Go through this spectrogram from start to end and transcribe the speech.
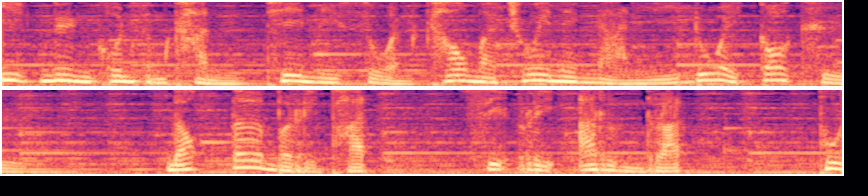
อีกหนึ่งคนสำคัญที่มีส่วนเข้ามาช่วยในงานนี้ด้วยก็คือ ดรบริพัตรสิริอรุณรัตน์ผู้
